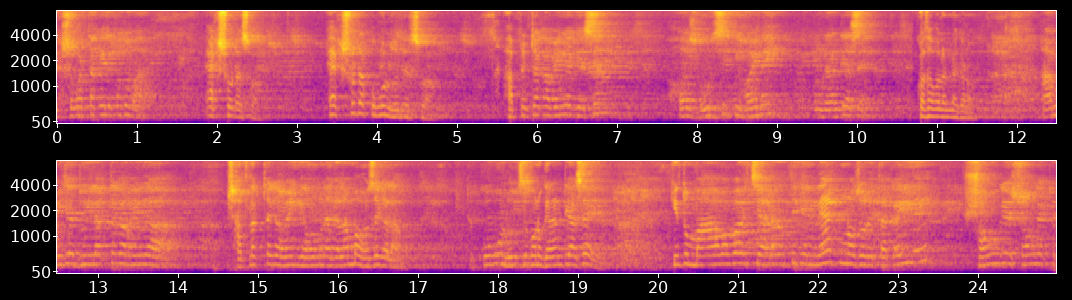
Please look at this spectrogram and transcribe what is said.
একশোবার তাকাইলে কতবার? একশোটা সব একশোটা কবুল হজের সব আপনি টাকা ভেঙে গেছেন, হজ ঘুরছে কি হয় নাই, কোন গ্যারান্টি আছে? কথা বলেন না কেন? আমি যে দুই লাখ টাকা ভেঙা সাত লাখ টাকা ভেঙে আমরা গেলাম বা হজে গেলাম কবুল হয়েছে কোনো গ্যারান্টি আছে? কিন্তু মা বাবার চেহারার দিকে ন্যাক নজরে তাকাইলে সঙ্গে সঙ্গে একটা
